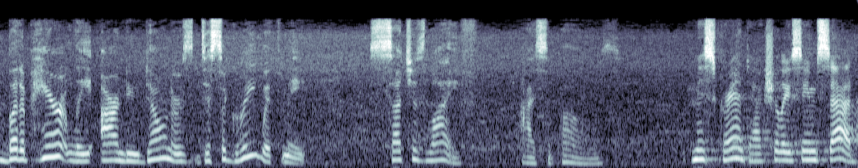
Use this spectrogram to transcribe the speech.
but apparently our new donors disagree with me. Such is life, I suppose. Miss Grant actually seems sad.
